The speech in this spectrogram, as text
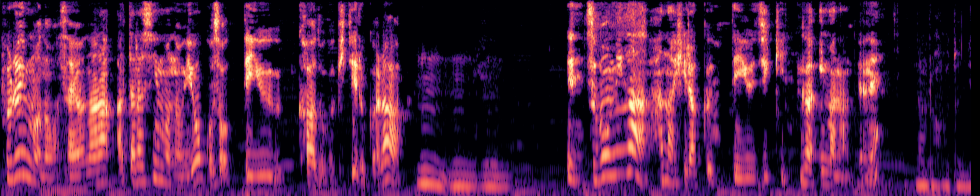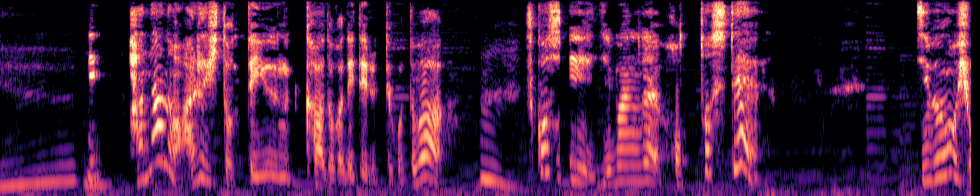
古いものはさよなら新しいものをようこそっていうカードが来てるからうんうんでつぼみが花開くっていう時期が今なんだよね。うんなるほどね。で花のある人っていうカードが出てるってことはうん。少し自分でほっとして自分を表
